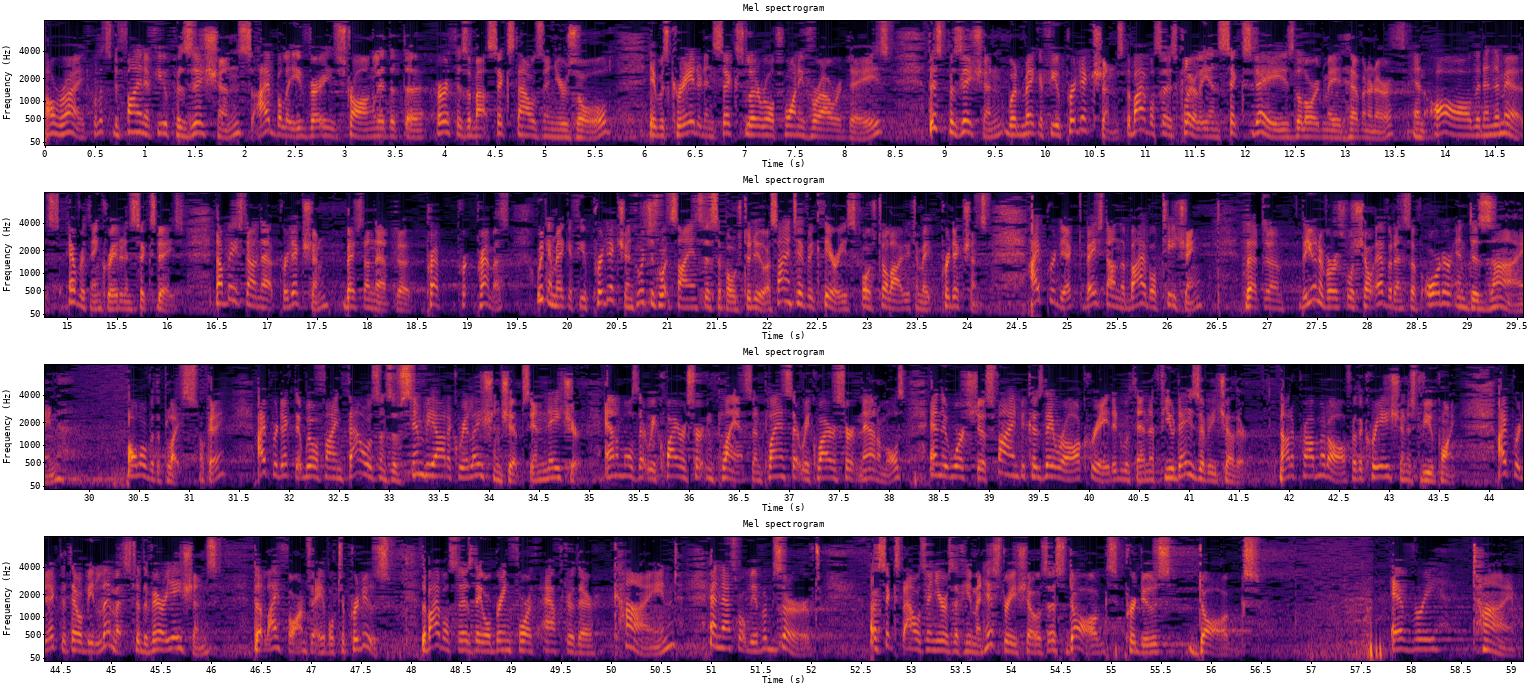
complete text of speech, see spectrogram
All right. Well, let's define a few positions. I believe very strongly that the Earth is about 6,000 years old. It was created in six literal 24 hour days. This position would make a few predictions. The Bible says clearly, in six days the Lord made heaven and earth and all that in them is. Everything created in six days. Now, based on that prediction, based on that uh, pre- pre- premise, we can make a few predictions, which is what science is supposed to do. A scientific theory is supposed to allow you to make predictions. I predict, based on the Bible teaching, that uh, the universe will show evidence of order and design all over the place, okay? I predict that we'll find thousands of symbiotic relationships in nature. Animals that require certain plants and plants that require certain animals, and it works just fine because they were all created within a few days of each other. Not a problem at all for the creationist viewpoint. I predict that there will be limits to the variations that life forms are able to produce. The Bible says they will bring forth after their kind, and that's what we've observed. Uh, 6,000 years of human history shows us dogs produce dogs. Every time.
